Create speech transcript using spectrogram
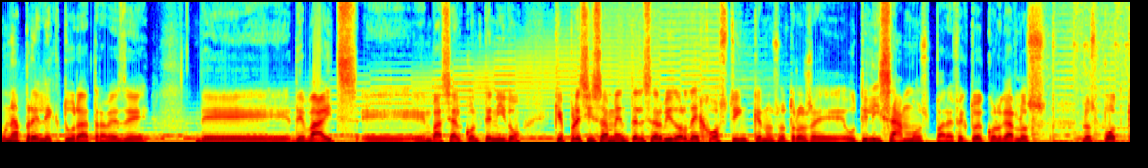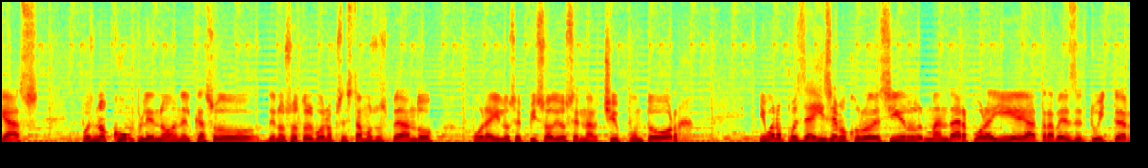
una prelectura a través de, de, de bytes eh, en base al contenido, precisamente el servidor de hosting que nosotros eh, utilizamos para efecto de colgar los, los podcasts, pues no cumple, ¿no? En el caso de nosotros, bueno, pues estamos hospedando por ahí los episodios en archive.org. Y bueno, pues de ahí se me ocurrió decir, mandar por ahí eh, a través de Twitter,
